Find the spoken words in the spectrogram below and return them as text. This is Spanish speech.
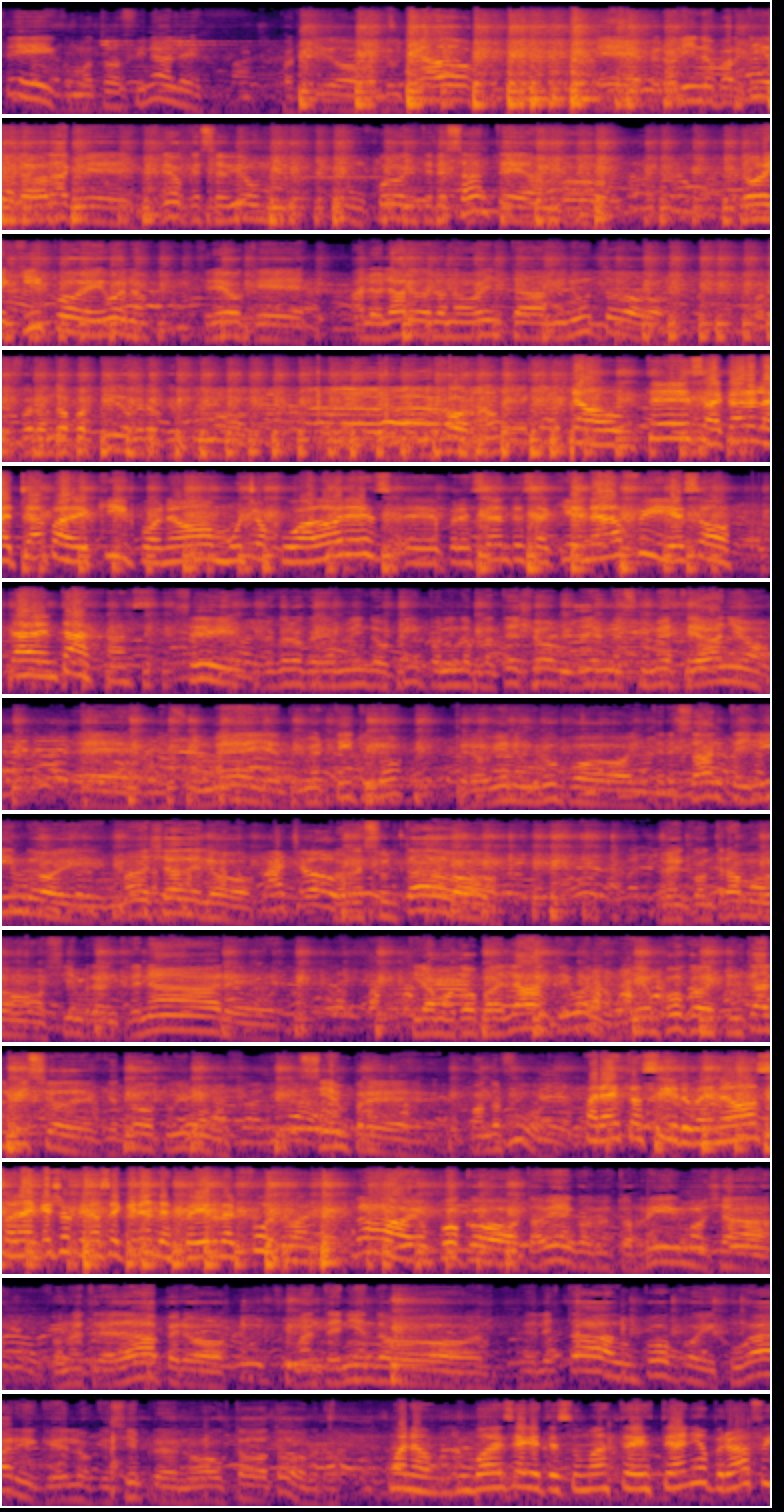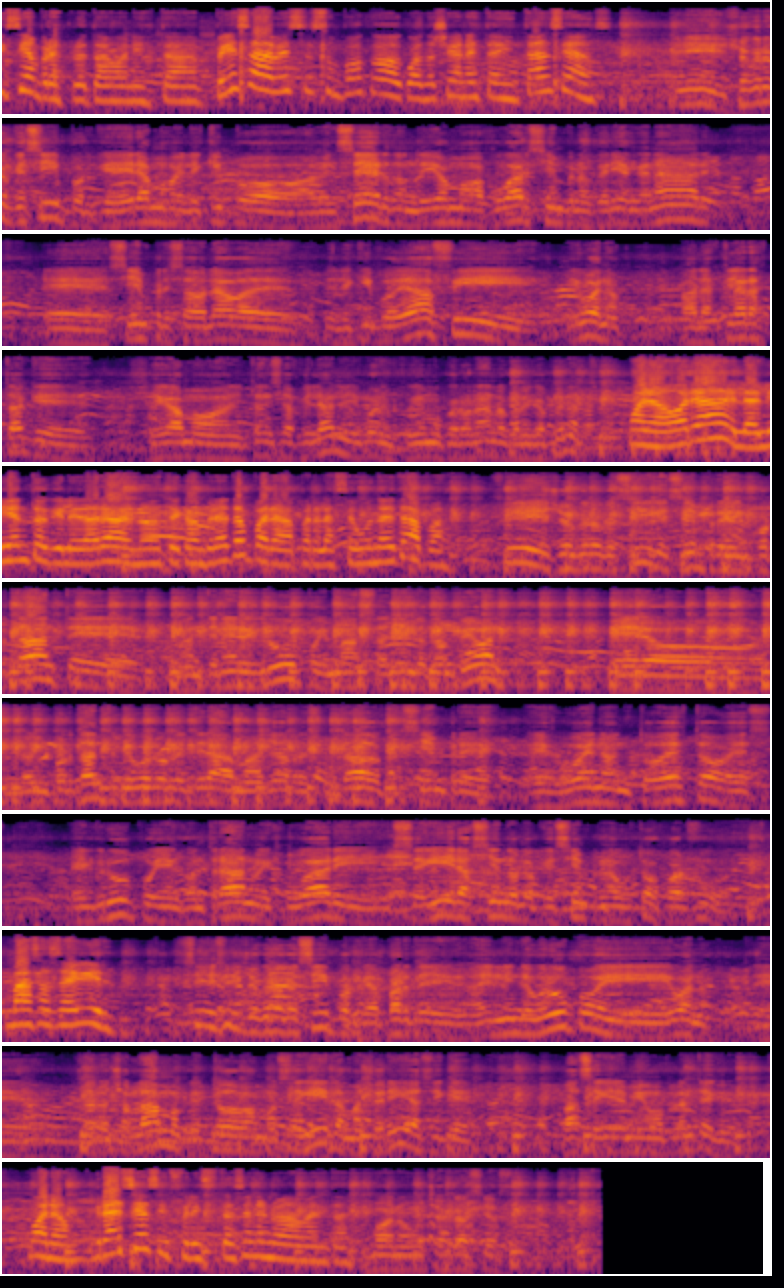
Sí, como todos finales, partido luchado, eh, pero lindo partido, la verdad que creo que se vio un, un juego interesante, ambos dos equipos y bueno, creo que a lo largo de los 90 minutos, porque fueron dos partidos, creo que fuimos sacaron la chapa de equipo, ¿no? Muchos jugadores eh, presentes aquí en AFI y eso da ventajas. Sí, yo creo que hay un lindo equipo, un lindo plantel. Yo bien me sumé este año, eh, me sumé y el primer título, pero viene un grupo interesante y lindo y más allá de lo- los resultados, nos encontramos siempre a entrenar, eh, tiramos todo para adelante y bueno, y un poco despuntar el vicio de que todos tuvimos siempre jugando al fútbol. Para esto sirve, ¿no? Son aquellos que no se quieren despedir del fútbol. No, un poco, está bien con nuestros ritmos, ya con nuestra edad, pero manteniendo el estado un poco y jugar y que es lo que siempre nos ha gustado a todos, creo. Bueno, vos decías que te sumaste este año, pero AFI siempre es protagonista. ¿Pesa a veces un poco cuando llegan a estas instancias? Y yo creo que sí, porque éramos el equipo a vencer, donde íbamos a jugar siempre nos querían ganar, eh, siempre se hablaba de- del equipo de AFI y, y bueno, a las claras está que llegamos a la instancia final y bueno, pudimos coronarlo con el campeonato. Bueno, ahora el aliento que le dará ¿no? este campeonato para, para la segunda etapa. Sí, yo creo que sí, que siempre es importante mantener el grupo y más saliendo campeón, pero lo importante que vuelvo a reiterar, más allá del resultado, que siempre es bueno en todo esto, es el grupo y encontrarnos y jugar y seguir haciendo lo que siempre nos gustó, jugar fútbol. ¿Vas a seguir? Sí, sí, yo creo que sí, porque aparte hay un lindo grupo y bueno, eh, ya lo charlamos, que todos vamos a seguir, la mayoría, así que va a seguir el mismo plantel, creo. Bueno, gracias y felicitaciones nuevamente. Bueno, muchas gracias.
